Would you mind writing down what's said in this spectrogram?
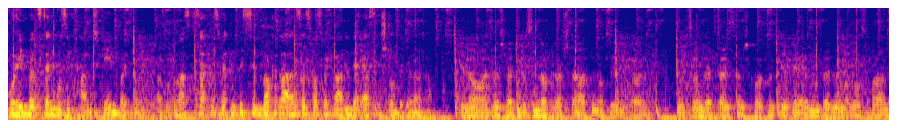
wohin wird es denn musikalisch gehen bei dir? Also du hast gesagt, es wird ein bisschen lockerer als das, was wir gerade in der ersten Stunde gehört haben. Genau, also ich werde ein bisschen lockerer starten auf jeden Fall. Mit so 123,5 BPM werden wir mal losfahren.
